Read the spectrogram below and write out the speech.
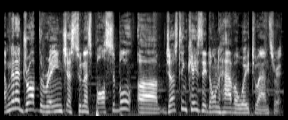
I'm gonna drop the range as soon as possible, uh, just in case they don't have a way to answer it.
